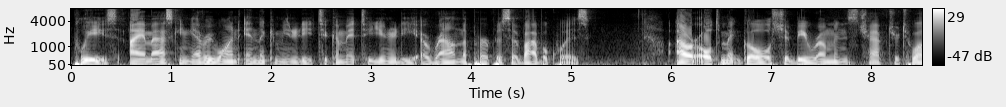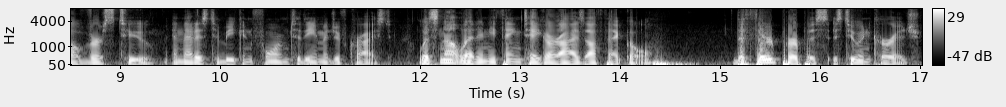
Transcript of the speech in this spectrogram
Please, I am asking everyone in the community to commit to unity around the purpose of Bible quiz. Our ultimate goal should be Romans chapter 12 verse 2, and that is to be conformed to the image of Christ. Let's not let anything take our eyes off that goal. The third purpose is to encourage.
